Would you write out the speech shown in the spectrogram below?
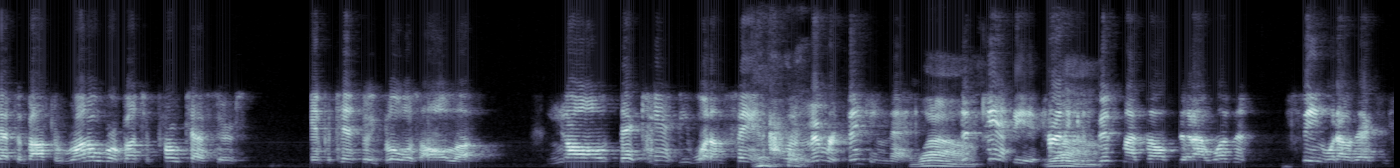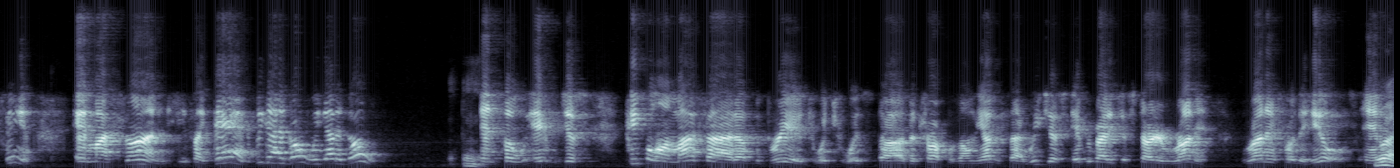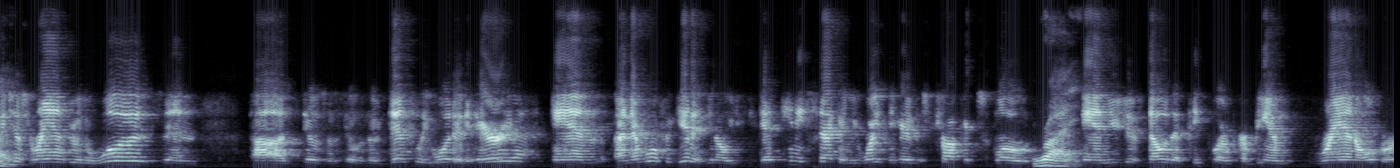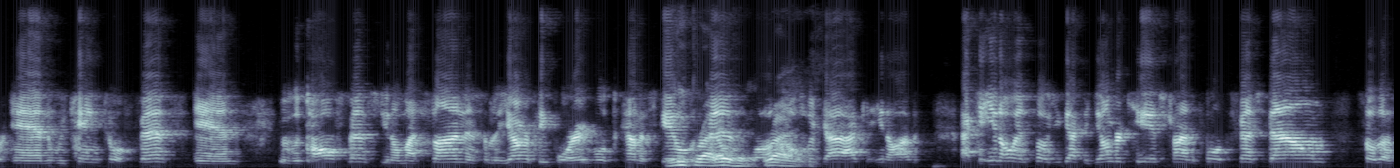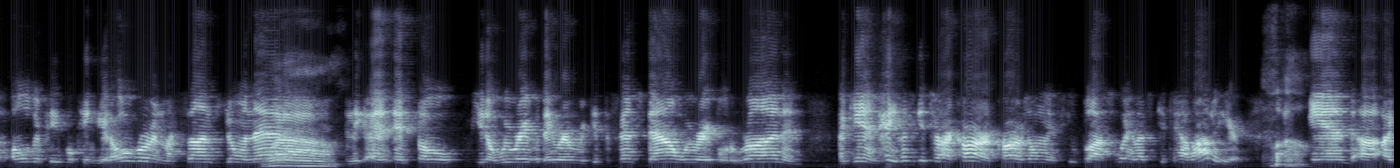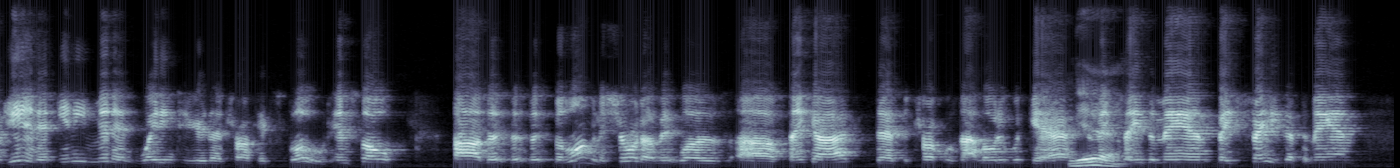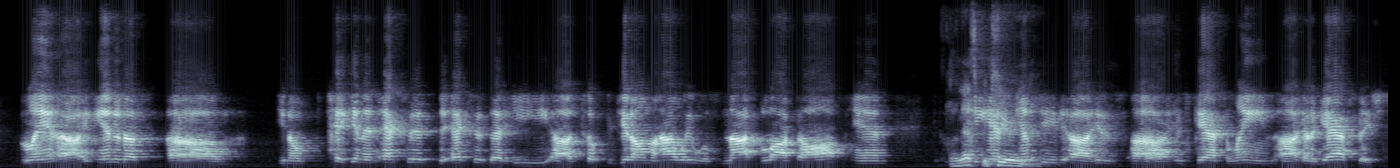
that's about to run over a bunch of protesters and potentially blow us all up. No, that can't be what I'm saying. I remember thinking that. Wow. This can't be it. Trying to convince myself that I wasn't seeing what I was actually seeing. And my son, he's like, Dad, we gotta go, we gotta go. Mm. And so it just people on my side of the bridge, which was uh, the truck was on the other side. We just everybody just started running, running for the hills, and Right. we just ran through the woods, and uh, it was a, it was a densely wooded area. And I never will forget it. You know, at any second you're waiting to hear this truck explode, Right. and you just know that people are, are being ran over. And we came to a fence, and it was a tall fence. You know, my son and some of the younger people were able to kind of scale Leap the right fence. over it, While right. the older guy, I can, you know, I, I can, you know, and so you got the younger kids trying to pull the fence down so the older people can get over, and my son's doing that. Wow. And, the, and, and so, you know, we were able, they were able to get the fence down. We were able to run. And again, hey, let's get to our car. Our car's only a few blocks away. Let's get the hell out of here. Wow. And uh, again, at any minute, waiting to hear that truck explode. And so, uh, the, the, the, the long and the short of it was, uh, thank God that the truck was not loaded with gas. Yeah. They say the man, they say that the man land, uh, ended up, um, you know, taking an exit. The exit that he uh, took to get on the highway was not blocked off, and And that's he had emptied uh, his uh, his gasoline uh, at a gas station.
